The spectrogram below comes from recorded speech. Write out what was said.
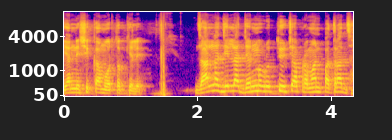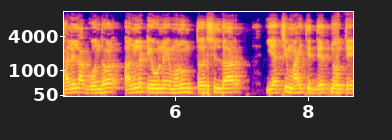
यांनी शिक्कामोर्तब केले. जालना जिल्ह्यात जन्ममृत्यूच्या प्रमाणपत्रात झालेला गोंधळ अंगलट येऊ नये म्हणून तहसीलदार याची माहिती देत नव्हते.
